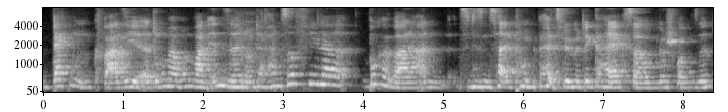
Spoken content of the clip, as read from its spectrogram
Becken quasi. Äh, drumherum waren Inseln und da waren so viele Buckelwale an zu diesem Zeitpunkt, als wir mit den Kajaks da rumgeschwommen sind.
